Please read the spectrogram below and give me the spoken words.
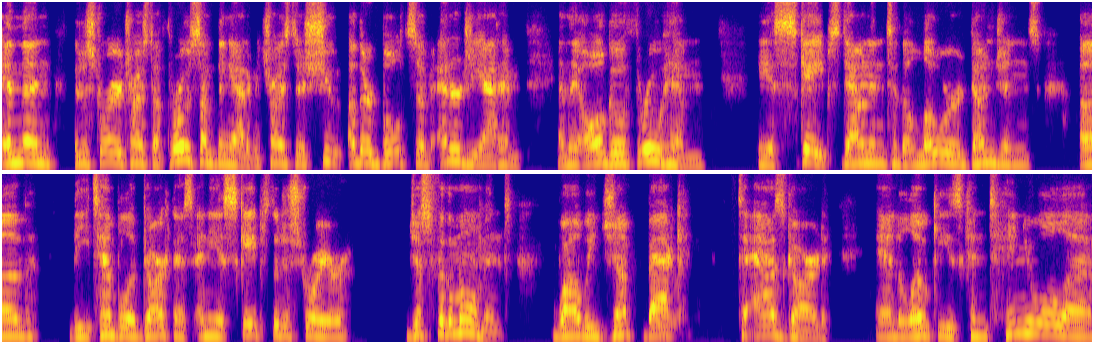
And then the destroyer tries to throw something at him. He tries to shoot other bolts of energy at him, and they all go through him. He escapes down into the lower dungeons of the Temple of Darkness, and he escapes the destroyer just for the moment while we jump back to Asgard and Loki's continual uh,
